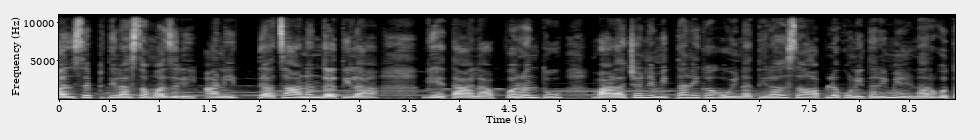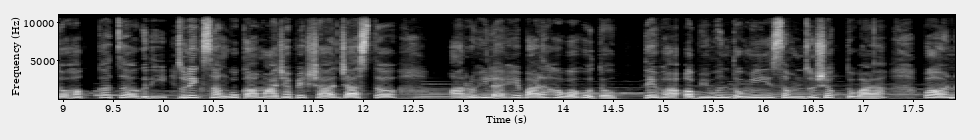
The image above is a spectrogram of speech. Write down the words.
कन्सेप्ट तिला समजली आणि त्याचा आनंद तिला घेता आला. परंतु बाळाच्या निमित्ताने का होईना तिला असं आपलं कोणीतरी मिळणार होतं हक्काचं अगदी. अजून एक सांगू का? माझ्यापेक्षा जास्त आरोहीला हे बाळ हवं होतं. तेव्हा अभि म्हणतो मी समजू शकतो बाळा पण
